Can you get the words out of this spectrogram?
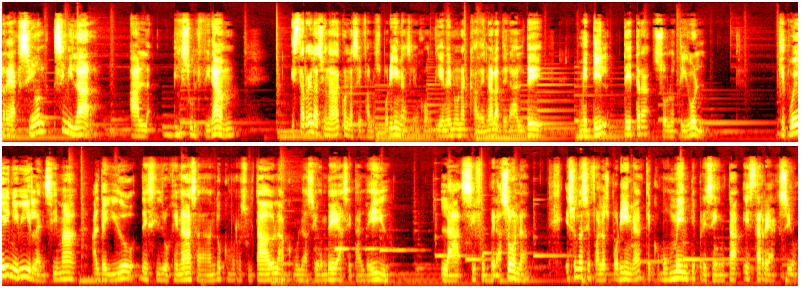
reacción similar al disulfiram está relacionada con las cefalosporinas que contienen una cadena lateral de metil tetrasolotigol que puede inhibir la enzima aldehído deshidrogenasa dando como resultado la acumulación de acetaldehído. La cefoperazona es una cefalosporina que comúnmente presenta esta reacción,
